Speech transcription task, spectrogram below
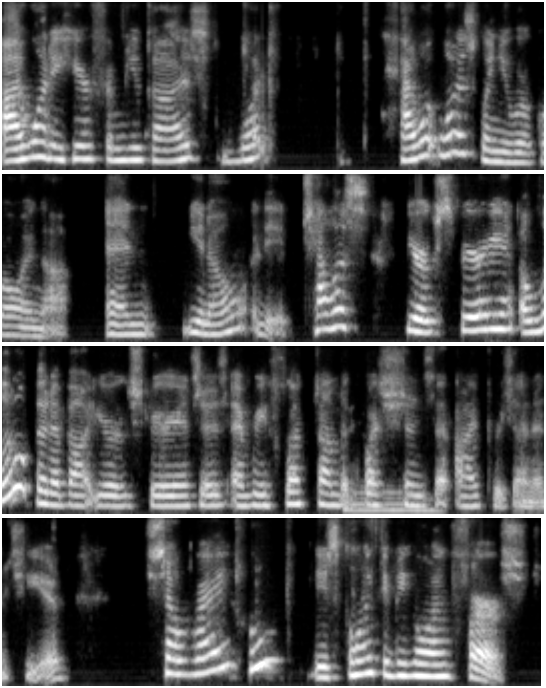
I want to hear from you guys what, how it was when you were growing up. And, you know, tell us your experience, a little bit about your experiences and reflect on the mm-hmm. questions that I presented to you. So, Ray, who is going to be going first?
